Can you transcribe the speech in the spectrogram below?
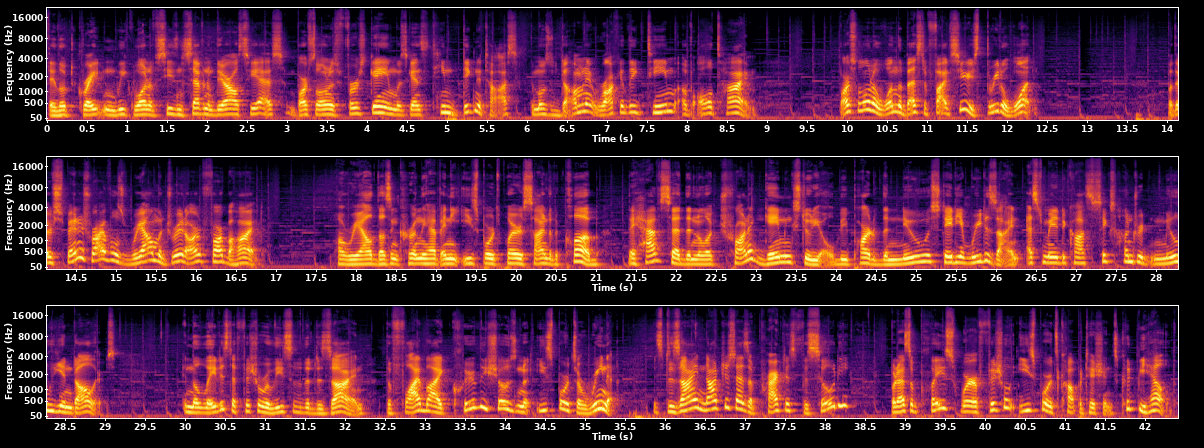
They looked great in week one of season 7 of the RLCS. Barcelona's first game was against Team Dignitas, the most dominant Rocket League team of all time. Barcelona won the best of 5 series 3 to 1. But their Spanish rivals Real Madrid aren't far behind. While Real doesn't currently have any esports players signed to the club, they have said that an electronic gaming studio will be part of the new stadium redesign estimated to cost $600 million. In the latest official release of the design, the flyby clearly shows an esports arena. It's designed not just as a practice facility, but as a place where official esports competitions could be held.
